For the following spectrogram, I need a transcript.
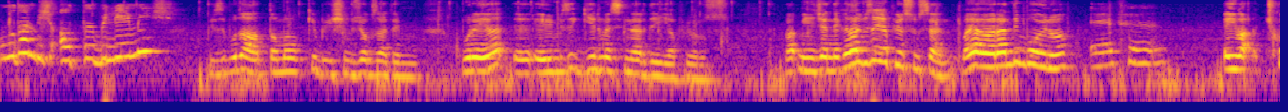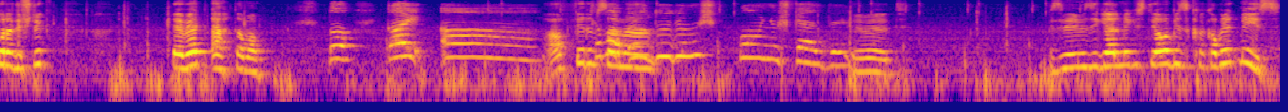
buradan bir şey atlayabilirmiş. Bizi burada atlamak gibi işimiz yok zaten. Buraya e, evimize girmesinler diye yapıyoruz. Bak Mincan ne kadar güzel yapıyorsun sen. Bayağı öğrendin bu oyunu. Evet. Eyvah çukura düştük. Evet ah tamam. Do gay aa. Aferin Sabah sana. öldürdüğümüş konuş geldi. Evet. Bizim evimize gelmek istiyor ama biz ka- kabul etmeyiz.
